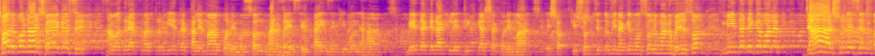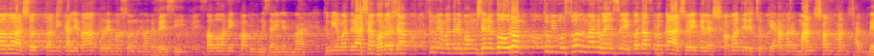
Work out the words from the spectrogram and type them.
সর্বনাশ হয়ে গেছে। আমাদের একমাত্র মেয়েটা কালে মা পরে মুসলমান হয়েছে, তাই নাকি বলে হ্যাঁ মেয়েটাকে ডাকলে জিজ্ঞাসা করে, মা, এসব কি শুনছি তুমি নাকি মুসলমান হয়েছ? মেয়েটা ডেকে বলে যা শুনেছেন বাবা, সত্য, আমি কালে মা পরে মুসলমান হয়েছি। বাবা, অনেক ভাবে বুঝাইলেন, মা, তুমি আমাদের আশা, ভরসা, তুমি আমাদের বংশের গৌরব, তুমি মুসলমান হয়েছে কথা প্রকাশ হয়ে গেলে সমাজের চোখে আমার মান সম্মান থাকবে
